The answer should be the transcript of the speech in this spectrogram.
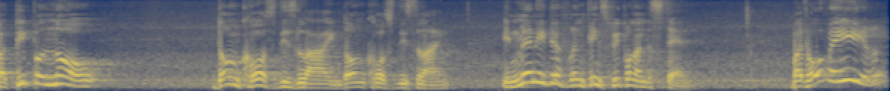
But people know, don't cross this line, don't cross this line. In many different things, people understand. But over here,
